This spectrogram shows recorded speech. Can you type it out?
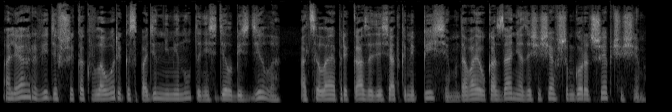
Аляр, видевший, как в Лаоре господин ни минуты не сидел без дела, отсылая приказы десятками писем, давая указания защищавшим город шепчущим,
